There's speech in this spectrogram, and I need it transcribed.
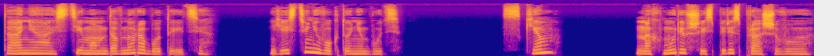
«Таня, с Тимом давно работаете? Есть у него кто-нибудь?» «С кем?» Нахмурившись, переспрашиваю.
